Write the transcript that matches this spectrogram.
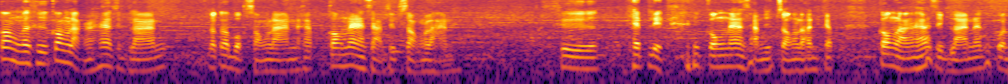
กล้องก็คือกล้องหลัก 50 ล้าน แล้วก็บวก 2 ล้านนะครับ กล้องหน้า 32 ล้าน คือแท็บเล็ตกล้องหน้า 32 ล้านครับ กล้องหลัง 50 ล้านนะทุกคน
